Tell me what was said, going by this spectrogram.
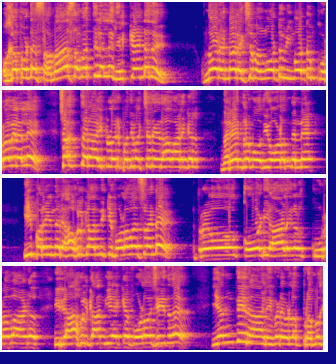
ഒക്കെ പോട്ടെ സമാസമത്തിലല്ലേ നിൽക്കേണ്ടത്? ഒന്നോ രണ്ടോ ലക്ഷം അങ്ങോട്ടും ഇങ്ങോട്ടും കുറവിലല്ലേ ശക്തനായിട്ടുള്ള ഒരു പ്രതിപക്ഷ നേതാവാണെങ്കിൽ നരേന്ദ്രമോദിയോളം തന്നെ ഈ പറയുന്ന രാഹുൽ ഗാന്ധിക്ക് ഫോളോവേഴ്സ് വേണ്ടേ? എത്രയോ കോടി ആളുകൾ കുറവാണ് ഈ രാഹുൽ ഗാന്ധിയൊക്കെ ഫോളോ ചെയ്യുന്നത്. എന്തിനാണ് ഇവിടെയുള്ള പ്രമുഖ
